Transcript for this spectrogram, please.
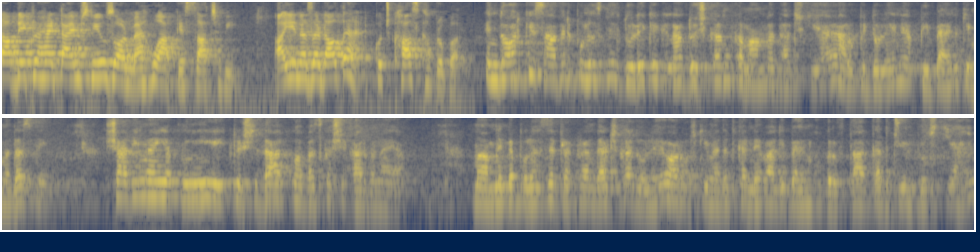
आप देख रहे हैं टाइम्स न्यूज़ और मैं हूँ आपके साथ छवि। आइए नज़र डालते हैं कुछ खास खबरों पर। इंदौर के साबिर पुलिस ने दूल्हे के खिलाफ दुष्कर्म का मामला दर्ज किया है। आरोपी दूल्हे ने अपनी बहन की मदद से शादी में ही अपनी एक रिश्तेदार को बस का शिकार बनाया। मामले में पुलिस ने प्रकरण दर्ज कर दूल्हे और उसकी मदद करने वाली बहन को गिरफ़्तार कर जेल भेज दिया है।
